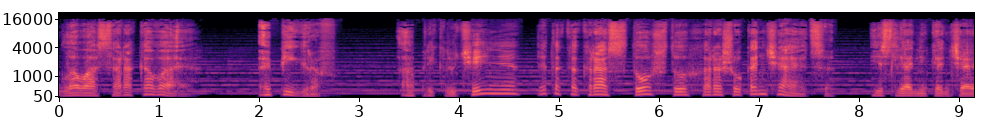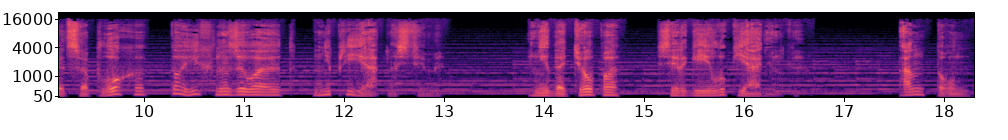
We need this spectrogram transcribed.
Глава сороковая. Эпиграф. А приключения — это как раз то, что хорошо кончается. Если они кончаются плохо, то их называют неприятностями. Недотепа Сергей Лукьяненко. Антон.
